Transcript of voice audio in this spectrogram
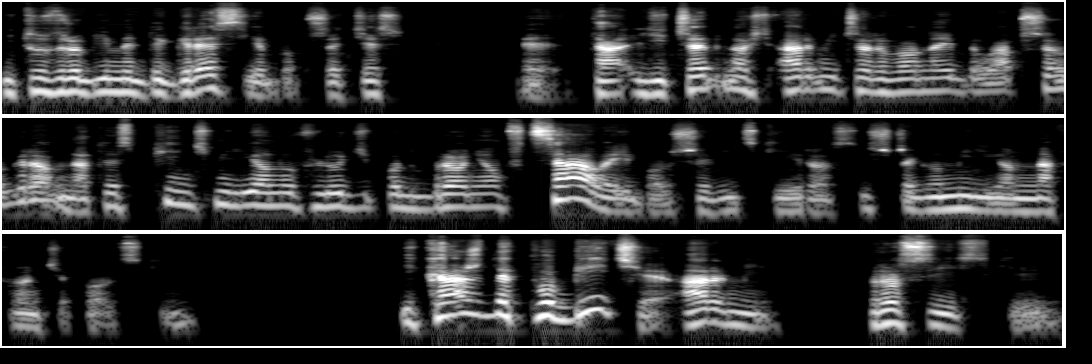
I tu zrobimy dygresję, bo przecież e, ta liczebność Armii Czerwonej była przeogromna. To jest 5 milionów ludzi pod bronią w całej bolszewickiej Rosji, z czego milion na froncie polskim. I każde pobicie armii rosyjskiej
